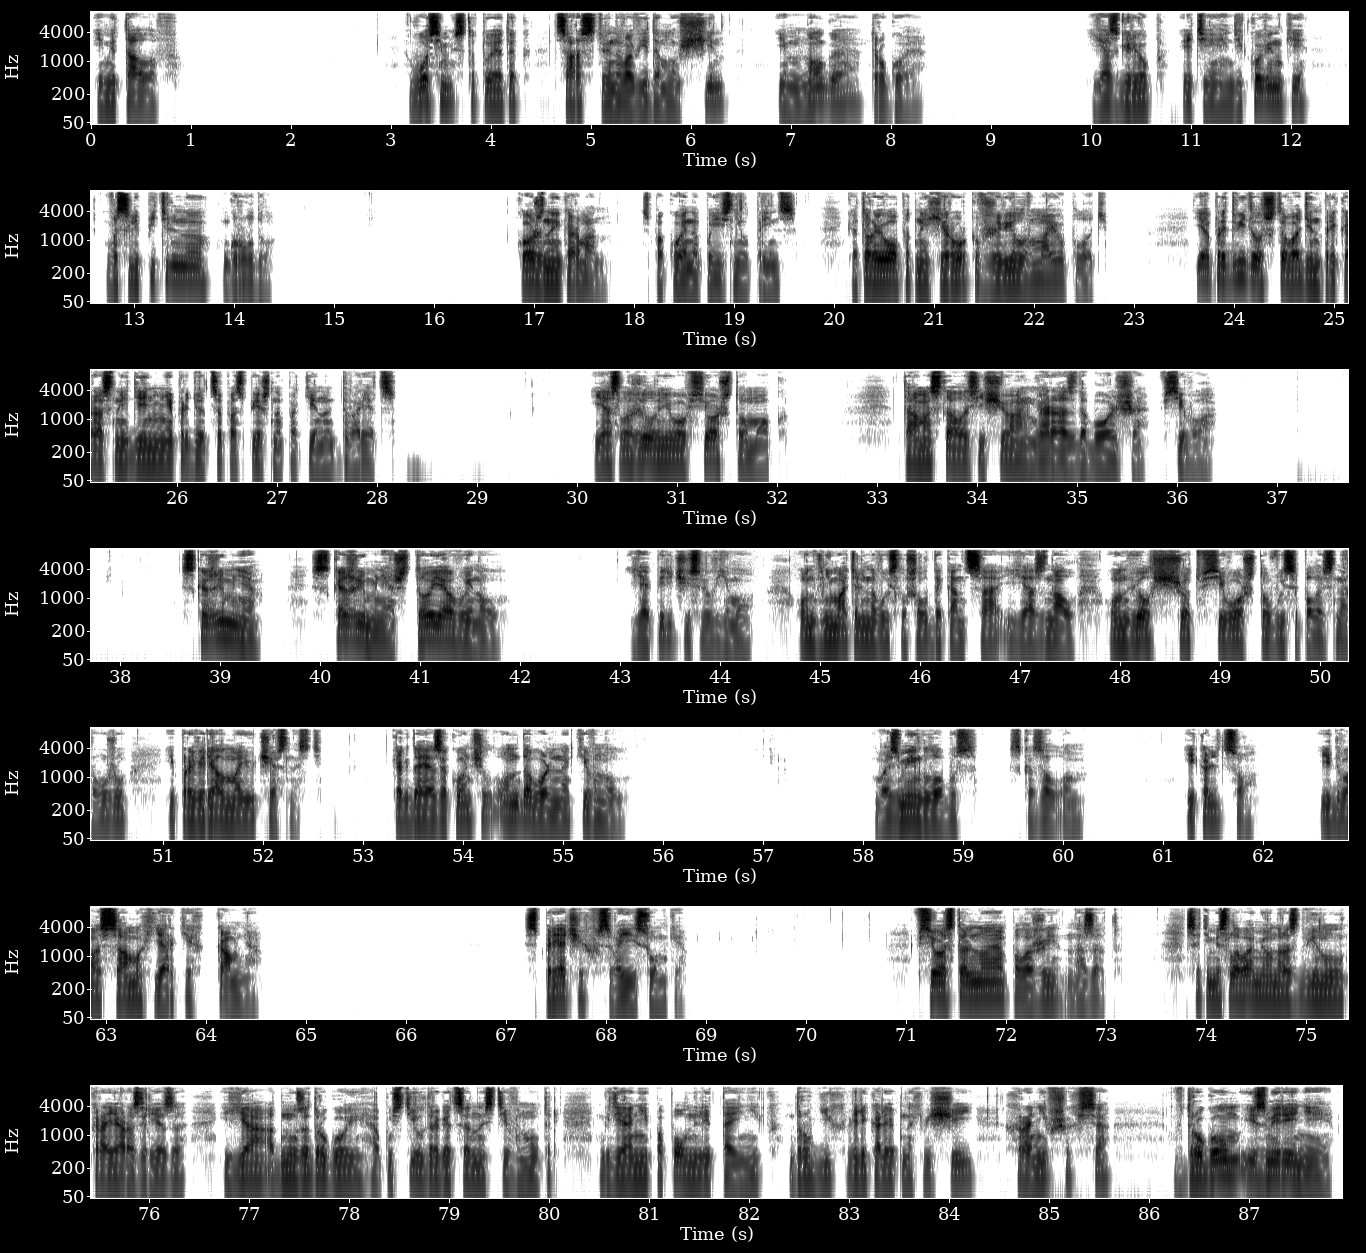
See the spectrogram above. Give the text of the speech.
и металлов восемь статуэток царственного вида мужчин и многое другое. Я сгреб эти диковинки в ослепительную груду. «Кожаный карман», — спокойно пояснил принц, который опытный хирург вживил в мою плоть. Я предвидел, что в один прекрасный день мне придется поспешно покинуть дворец. Я сложил в него все, что мог — там осталось еще гораздо больше всего. Скажи мне, скажи мне, что я вынул?» Я перечислил ему. Он внимательно выслушал до конца, и я знал, он вел счет всего, что высыпалось наружу, и проверял мою честность. Когда я закончил, он довольно кивнул. «Возьми глобус», — сказал он, — «и кольцо» и два самых ярких камня. Спрячь их в своей сумке. Все остальное положи назад. С этими словами он раздвинул края разреза, и я одну за другой опустил драгоценности внутрь, где они пополнили тайник других великолепных вещей, хранившихся в другом измерении,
